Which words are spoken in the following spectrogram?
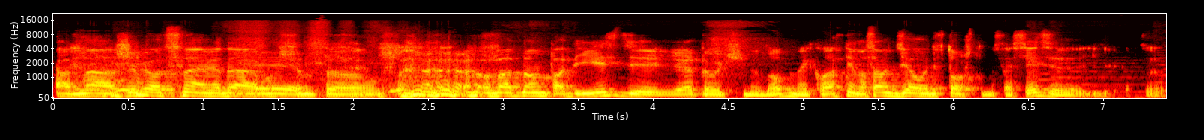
Она живет с нами, да, в общем-то, в одном подъезде, и это очень удобно и классно. Не, на самом деле не в том, что мы соседи, это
